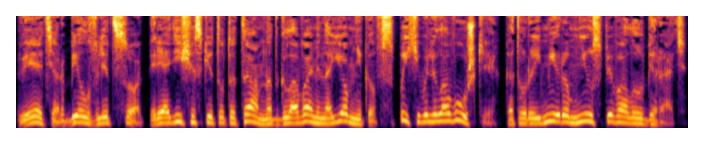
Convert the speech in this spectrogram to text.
Ветер бил в лицо, периодически тут и там над головами наемников вспыхивали ловушки, которые миром не успевала убирать.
